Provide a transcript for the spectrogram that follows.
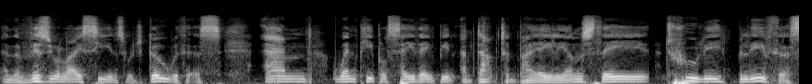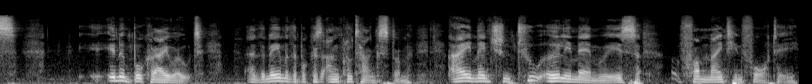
and the visualized scenes which go with this, and when people say they've been abducted by aliens, they truly believe this. In a book I wrote, uh, the name of the book is Uncle Tungsten. I mentioned two early memories from 1940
